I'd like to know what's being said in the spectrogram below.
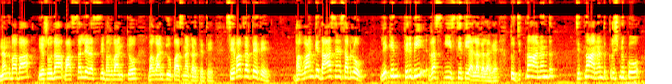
नंद बाबा, यशोदा वात्सल्य रस से भगवान को, भगवान की उपासना करते थे। सेवा करते थे। भगवान के दास हैं सब लोग। लेकिन फिर भी रस की स्थिति अलग अलग है। तो जितना आनंद जितना आनंद कृष्ण को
